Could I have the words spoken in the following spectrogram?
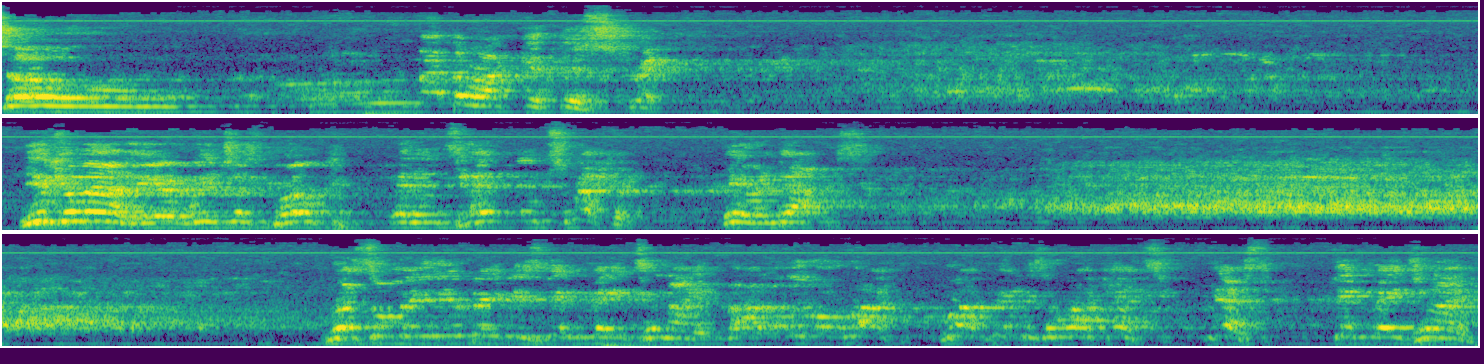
So, let the rock get this straight. You come out here, we just broke an attendance record here in Dallas. WrestleMania babies getting made tonight. A lot of little rock, rock babies and rockettes. Yes, getting made tonight.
